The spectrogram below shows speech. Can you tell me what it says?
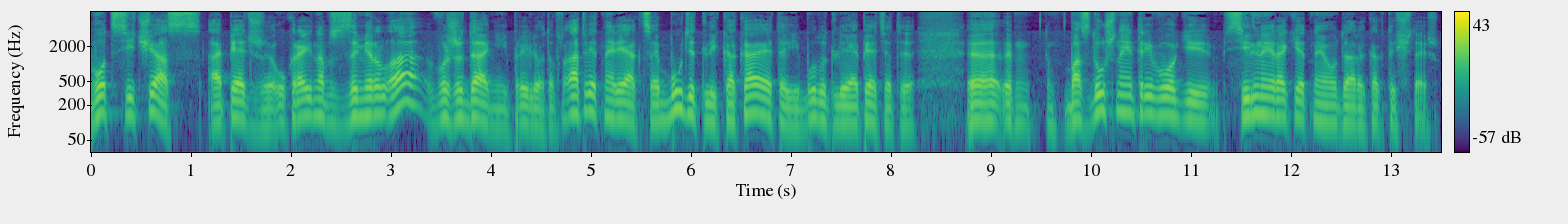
вот сейчас, опять же, Украина замерла в ожидании прилетов. Ответная реакция будет ли какая-то и будут ли опять это э, э, воздушные тревоги, сильные ракетные удары, как ты считаешь?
